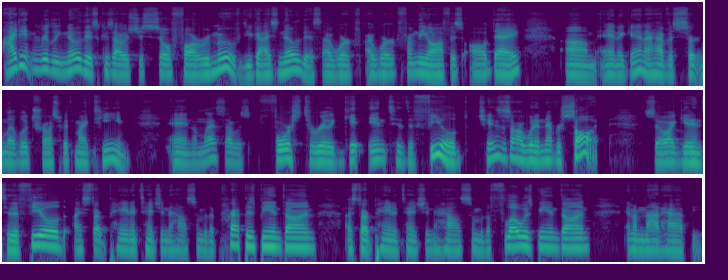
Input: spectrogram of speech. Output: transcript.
I didn't really know this because I was just so far removed. You guys know this. I work I work from the office all day. Um, and again, I have a certain level of trust with my team. And unless I was forced to really get into the field, chances are I would have never saw it. So I get into the field, I start paying attention to how some of the prep is being done. I start paying attention to how some of the flow is being done, and I'm not happy.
